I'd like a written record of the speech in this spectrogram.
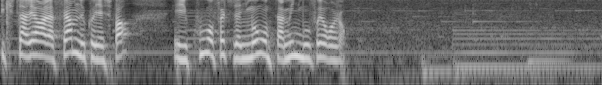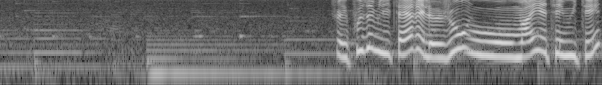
extérieurs à la ferme ne connaissent pas. Et du coup, en fait, les animaux m'ont permis de m'ouvrir aux gens. Je suis épouse de militaire et le jour où mon mari a été muté,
